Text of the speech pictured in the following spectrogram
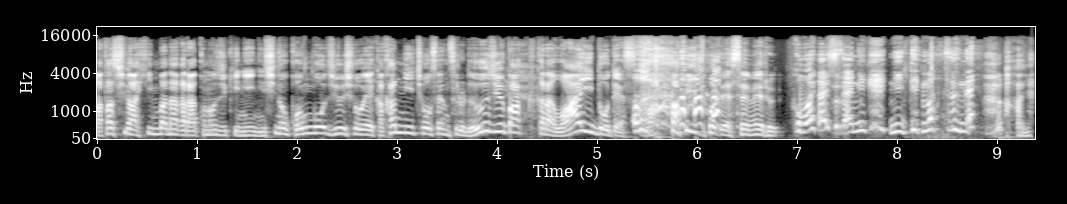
私は牝馬ながらこの時期に西の混合重賞へ果敢に挑戦するルージュバックからワイドです。ワ イドで攻める。小林さんに似てますね。はい、はい、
